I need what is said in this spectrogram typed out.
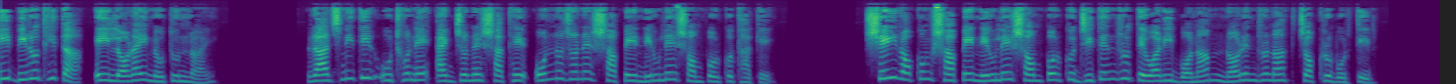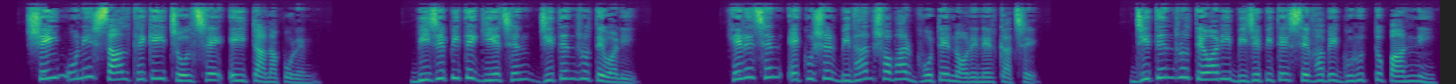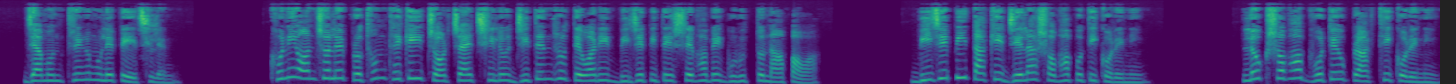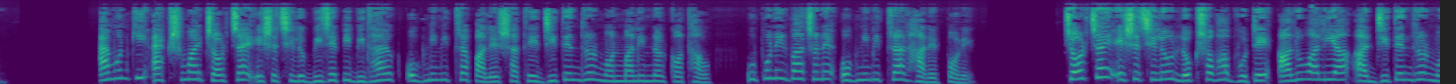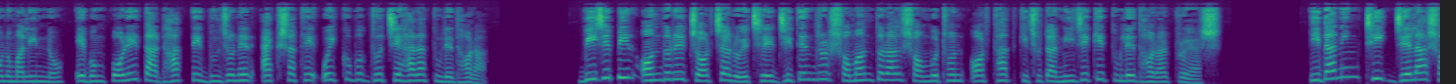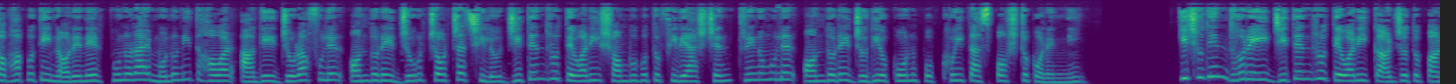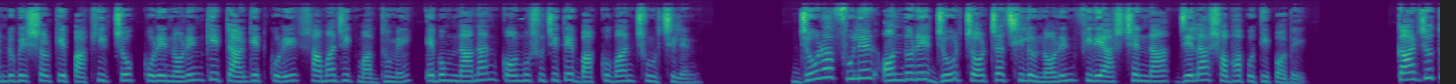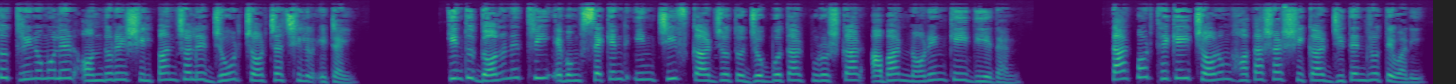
এই বিরোধিতা এই লড়াই নতুন নয়। রাজনীতির উঠোনে একজনের সাথে অন্যজনের সাপে নেউলে সম্পর্ক থাকে। সেই রকম সাপে নেউলের সম্পর্ক জিতেন্দ্র তেওয়ারি বনাম নরেন্দ্রনাথ চক্রবর্তীর। সেই উনিশ সাল থেকেই চলছে এই টানাপোড়েন। বিজেপিতে গিয়েছেন জিতেন্দ্র তেওয়ারি। হেরেছেন একুশের বিধানসভার ভোটে নরেনের কাছে। জিতেন্দ্র তেওয়ারি বিজেপিতে সেভাবে গুরুত্ব পাননি। যেমন তৃণমূলে পেয়েছিলেন। খনি অঞ্চলে প্রথম থেকেই চর্চায় ছিল জিতেন্দ্র তেওয়ারির বিজেপিতে সেভাবে গুরুত্ব না পাওয়া। বিজেপি তাকে জেলা সভাপতি করেনি। লোকসভা ভোটেও প্রার্থী করেনি। এমনকি একসময় চর্চায় এসেছিল বিজেপি বিধায়ক অগ্নিমিত্রা পালের সাথে জিতেন্দ্রর মনমালিন্যর কথাও। উপনির্বাচনে অগ্নিমিত্রার হারের পরে চর্চায় এসেছিল লোকসভা ভোটে আলু আলিয়া আর জিতেন্দ্রর মনোমালিন্য এবং পরে তা ঢাকতে দুজনের একসাথে ঐক্যবদ্ধ চেহারা তুলে ধরা। বিজেপির অন্দরে চর্চা রয়েছে জিতেন্দ্রর সমান্তরাল সংগঠন অর্থাৎ কিছুটা নিজেকে তুলে ধরার প্রয়াস। ইদানিং ঠিক জেলা সভাপতি নরেনের পুনরায় মনোনীত হওয়ার আগে জোড়াফুলের অন্দরে জোর চর্চা ছিল জিতেন্দ্র তেওয়ারি, সম্ভবত ফিরে আসছেন তৃণমূলের অন্দরে যদিও কোন পক্ষই তা স্পষ্ট করেননি। কিছুদিন ধরেই জিতেন্দ্র তেওয়ারি কার্যত পাণ্ডবেশ্বরকে পাখির চোখ করে নরেনকে টার্গেট করে সামাজিক মাধ্যমে এবং নানান কর্মসূচিতে বাক্যবান ছুঁড়ছিলেন। জোড়া ফুলের অন্দরে জোর চর্চা ছিল নরেন ফিরে আসছেন না জেলা সভাপতি পদে। কার্যত তৃণমূলের অন্দরে শিল্পাঞ্চলে জোর চর্চা ছিল এটাই। কিন্তু দলনেত্রী এবং সেকেন্ড ইন চিফ কার্যত যোগ্যতার পুরস্কার আবার নরেনকেই দিয়ে দেন। তারপর থেকেই চরম হতাশার শিকার জিতেন্দ্র তেওয়ারি।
